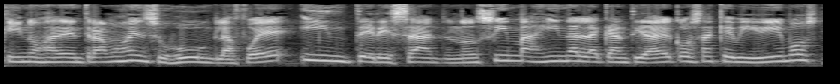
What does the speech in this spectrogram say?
y nos adentramos en su jungla. Fue interesante, no se imaginan la cantidad de cosas que vivimos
